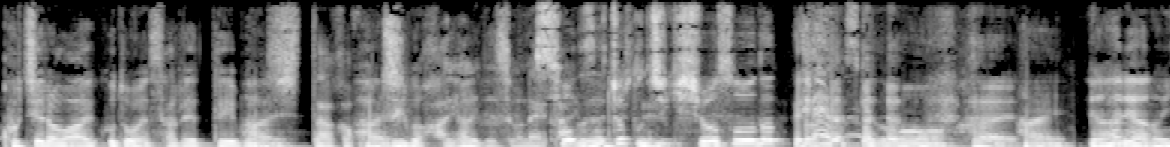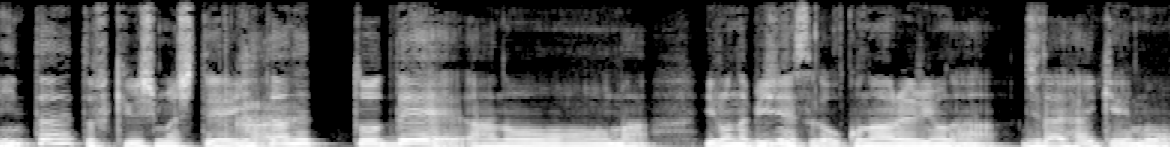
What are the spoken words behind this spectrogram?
こちらは合言葉にされていましたが、はい、ずいぶん早いですよね。そうですね。ちょっと時期尚早だったんですけども、はい、はい。やはりあの、インターネット普及しまして、インターネットで、はい、あの、まあ、いろんなビジネスが行われるような時代背景も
